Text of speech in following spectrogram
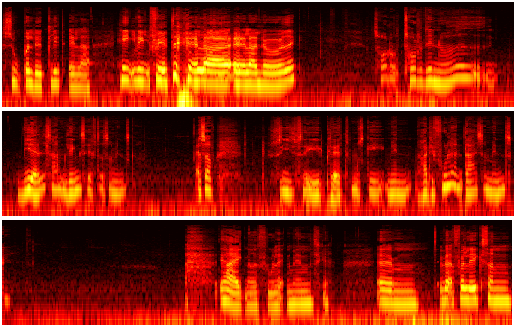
super lykkeligt, eller helt vildt fedt, eller, eller noget. Ikke? Tror du, tror du, det er noget, vi alle sammen længes efter som mennesker? Altså, sige sig helt plat måske, men har det fuldendt dig som menneske? Jeg er ikke noget fuldendt menneske. Øhm, I hvert fald ikke sådan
